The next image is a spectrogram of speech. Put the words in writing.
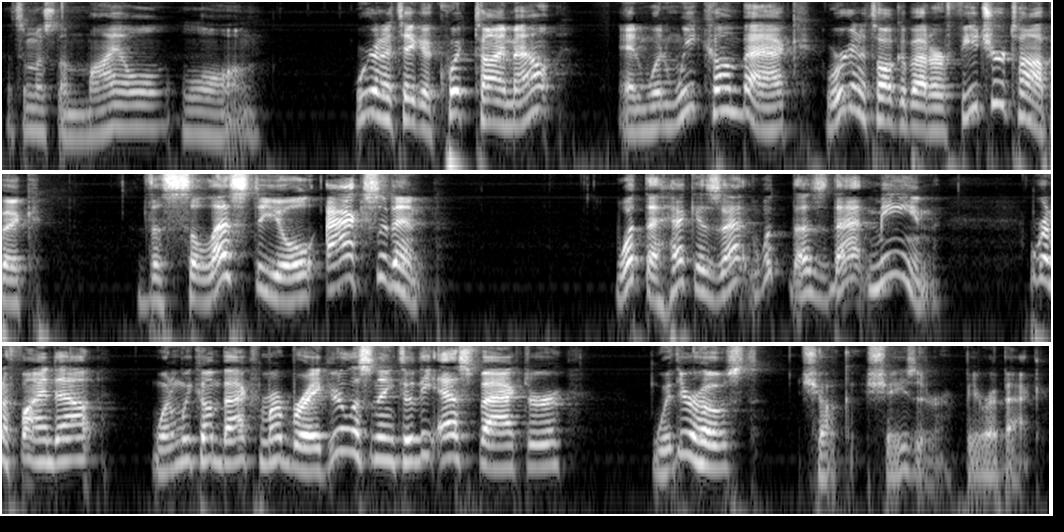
that's almost a mile long. We're going to take a quick time out, and when we come back, we're going to talk about our feature topic the celestial accident. What the heck is that? What does that mean? We're going to find out when we come back from our break. You're listening to The S Factor with your host, Chuck Shazer. Be right back.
